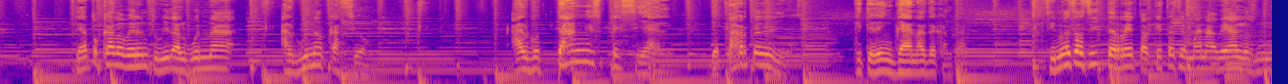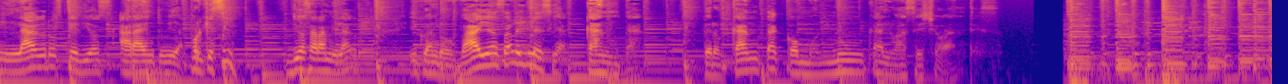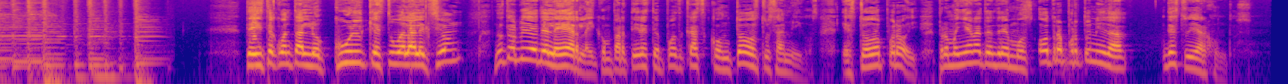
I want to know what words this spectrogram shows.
¿Te ha tocado ver en tu vida alguna, alguna ocasión algo tan especial de parte de Dios que te den ganas de cantar? Si no es así, te reto a que esta semana veas los milagros que Dios hará en tu vida. Porque sí, Dios hará milagros. Y cuando vayas a la iglesia, canta. Pero canta como nunca lo has hecho antes. ¿Te diste cuenta lo cool que estuvo la lección? No te olvides de leerla y compartir este podcast con todos tus amigos. Es todo por hoy, pero mañana tendremos otra oportunidad de estudiar juntos.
